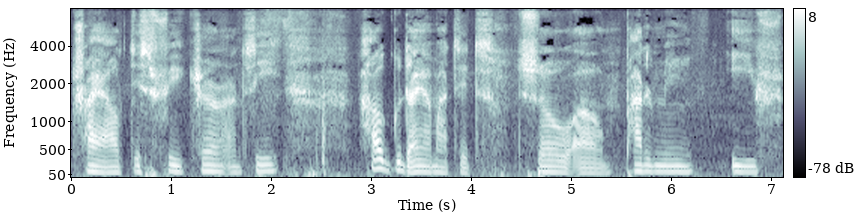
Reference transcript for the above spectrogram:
try out this feature and see how good I am at it. So, um, pardon me if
